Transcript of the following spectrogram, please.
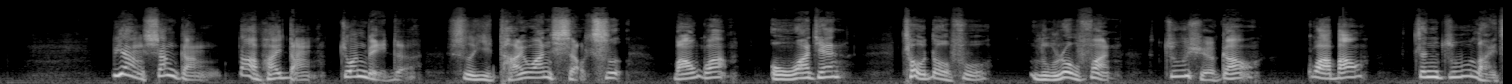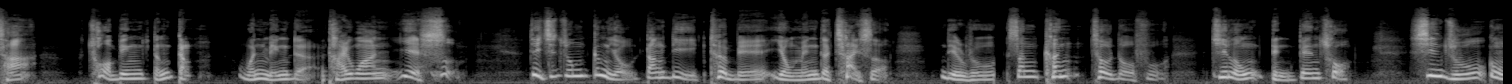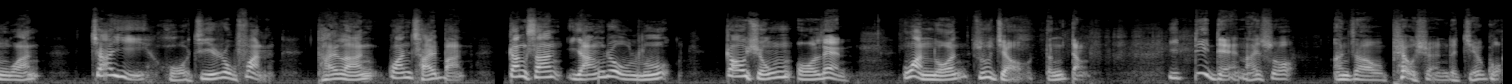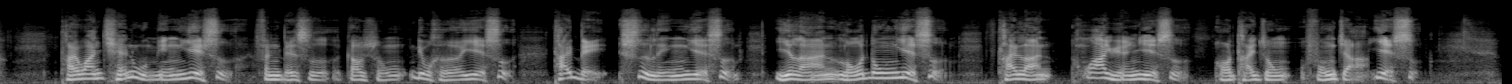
让香港大排档专美的。是以台湾小吃，包括蚵仔煎、臭豆腐、卤肉饭、猪血糕、挂包、珍珠奶茶、搓冰等等闻名的台湾夜市。这其中更有当地特别有名的菜色，例如深坑臭豆腐、基隆顶边错、新竹贡丸、嘉义火鸡肉饭。台南棺材板、冈山羊肉炉、高雄鹅卵、万峦猪脚等等。以地点来说，按照票选的结果，台湾前五名夜市分别是高雄六合夜市、台北士林夜市、宜兰罗东夜市、台南花园夜市和台中逢甲夜市。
